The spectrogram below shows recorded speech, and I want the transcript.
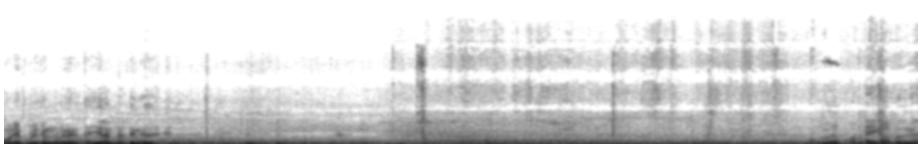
ஃபோனே பிடிக்க முடியல கையெல்லாம் நடுங்குது. குளிர் பட்டை கிளப்புதுங்க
